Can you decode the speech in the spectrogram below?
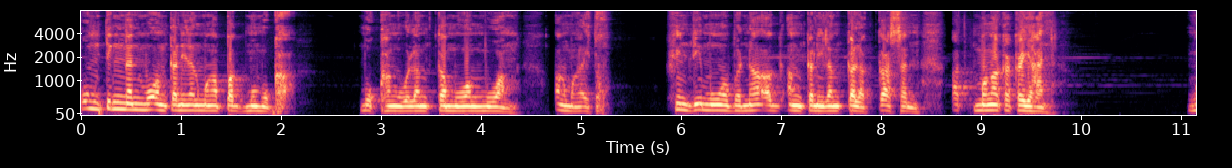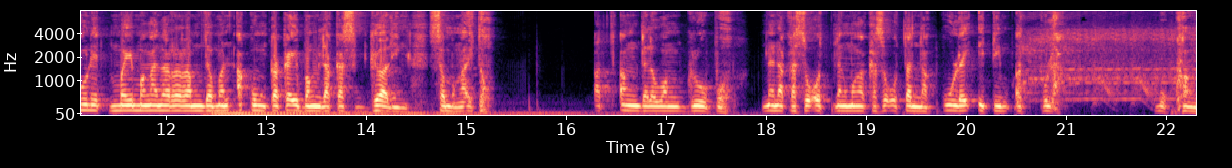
Kung tingnan mo ang kanilang mga pagmumuka, mukhang walang kamuwang-muwang ang mga ito. Hindi mo mabanaag ang kanilang kalakasan at mga kakayahan. Ngunit may mga nararamdaman akong kakaibang lakas galing sa mga ito. At ang dalawang grupo na nakasuot ng mga kasuotan na kulay itim at pula. Mukhang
